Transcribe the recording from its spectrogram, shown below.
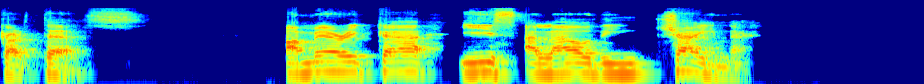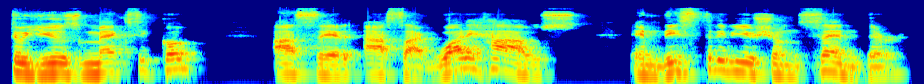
cartels. America is allowing China to use Mexico as a, as a warehouse and distribution center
